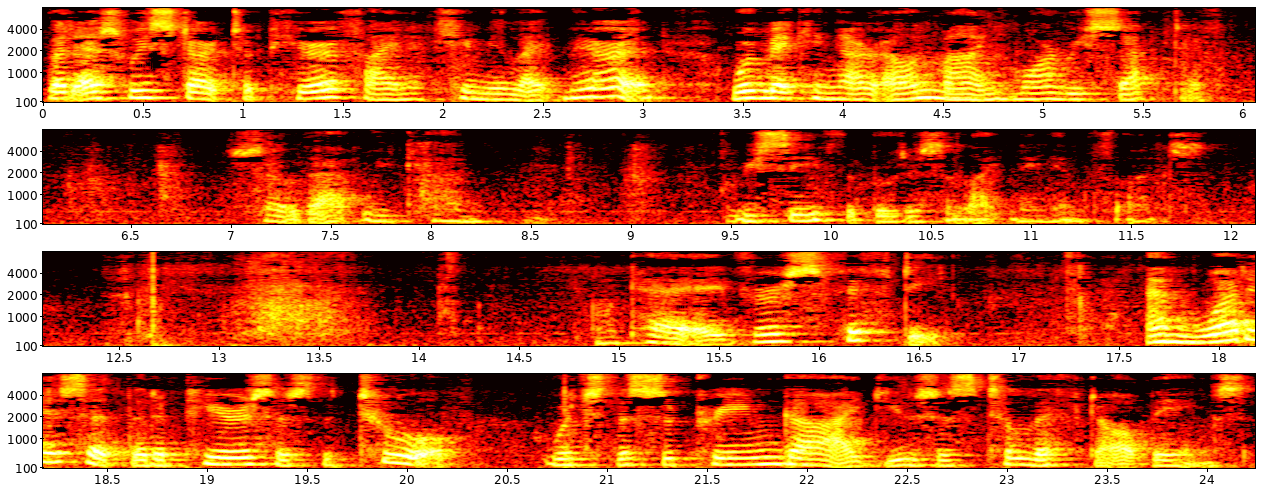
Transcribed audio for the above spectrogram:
But as we start to purify and accumulate merit, we're making our own mind more receptive so that we can receive the Buddha's enlightening influence. Okay, verse 50. And what is it that appears as the tool which the Supreme Guide uses to lift all beings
